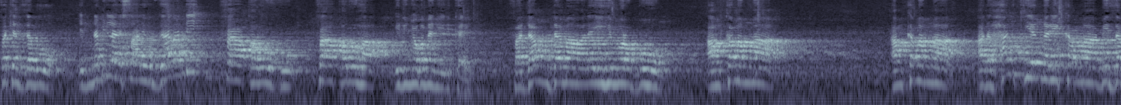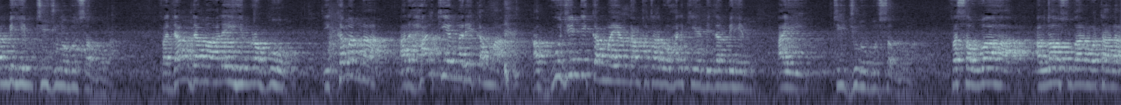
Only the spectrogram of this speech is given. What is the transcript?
فكذبوا إنما إلا إصاله قارا فأقروه فأقروها إذن يغمني لكي فدمدم عليهم ربهم أم كما ما أم كما ما أدى حلكي النريكا ما بذنبهم تجنب صبورا فدمدم عليهم ربهم يكمنا على حالكي مري كما اغوجيني كما ينغم قتادو حالكي بذنبهم اي تجنوب سبوا فسواها الله سبحانه وتعالى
